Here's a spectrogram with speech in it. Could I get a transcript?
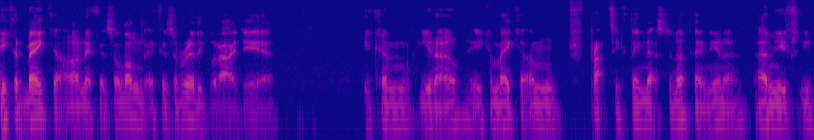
You could make it on if it's a long, if it's a really good idea. You can, you know, you can make it on practically next to nothing, you know, and you've, you,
